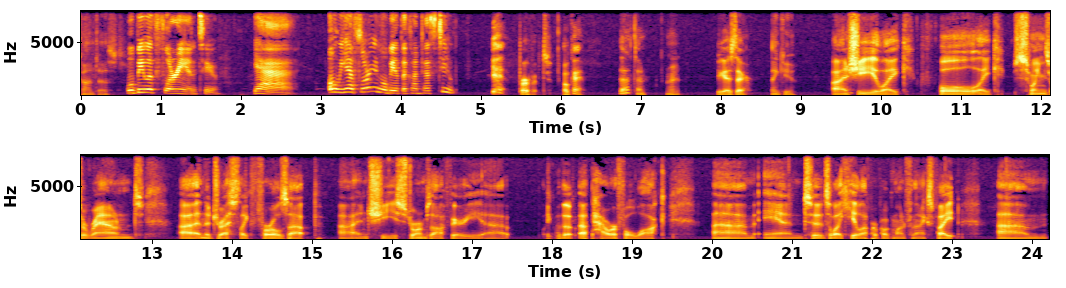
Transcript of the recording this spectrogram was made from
contest. We'll be with Florian too. Yeah. Oh yeah, Florian will be at the contest too. Yeah, perfect. Okay, that then. All right. You guys there. Thank you. Uh, and she like full like swings around, uh, and the dress like furls up, uh, and she storms off very uh, like with a, a powerful walk, um, and to to like heal up her Pokemon for the next fight. Um,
